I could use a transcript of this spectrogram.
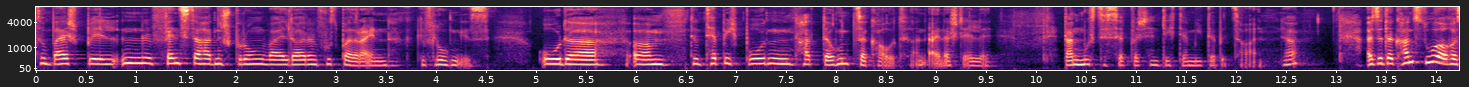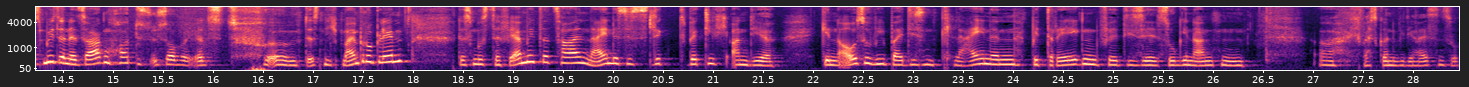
Zum Beispiel ein Fenster hat einen Sprung, weil da ein Fußball reingeflogen ist. Oder ähm, den Teppichboden hat der Hund zerkaut an einer Stelle. Dann muss das selbstverständlich der Mieter bezahlen. Ja? Also da kannst du auch als Mieter nicht sagen, oh, das ist aber jetzt äh, das ist nicht mein Problem, das muss der Vermieter zahlen. Nein, das ist, liegt wirklich an dir. Genauso wie bei diesen kleinen Beträgen für diese sogenannten, ich weiß gar nicht, wie die heißen, so.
